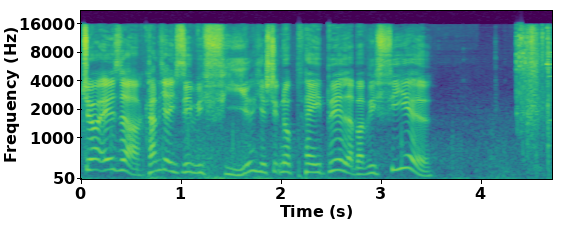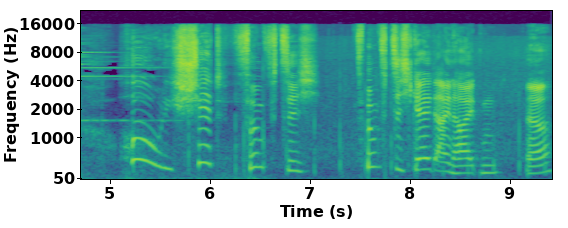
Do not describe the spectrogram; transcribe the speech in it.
Tja, ist er. Kann ich eigentlich sehen, wie viel? Hier steht nur Pay Bill, aber wie viel? Holy shit. 50. 50 Geldeinheiten. Ja.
